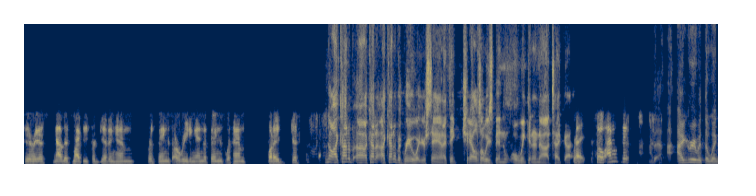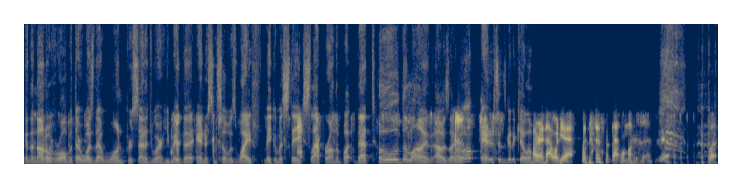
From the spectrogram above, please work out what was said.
serious. Now this might be forgiving him for things or reading into things with him, but I just no, I kind of, uh, I kind of, I kind of agree with what you're saying. I think Chael's always been a wink and a nod type guy. Right. So I don't think. I agree with the wink and the nod overall, but there was that one percentage where he made the Anderson Silva's wife make a mistake, slap her on the butt. That towed the line. I was like, oh, Anderson's gonna kill him. All right, that one, yeah, but that, that one might have been, yeah. but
